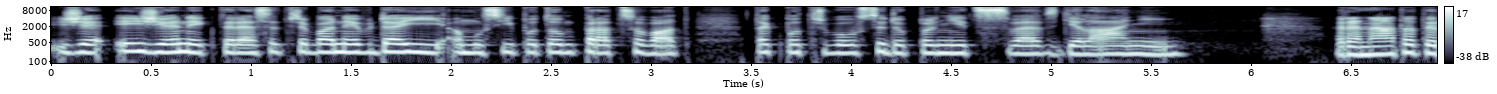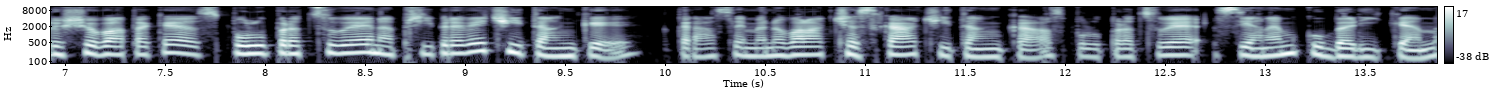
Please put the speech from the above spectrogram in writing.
že i ženy, které se třeba nevdají a musí potom pracovat, tak potřebují si doplnit své vzdělání. Renáta Tyršová také spolupracuje na přípravě čítanky, která se jmenovala Česká čítanka, spolupracuje s Janem Kubelíkem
